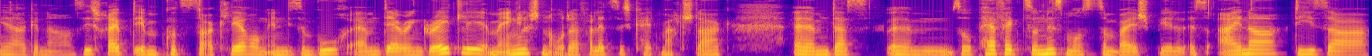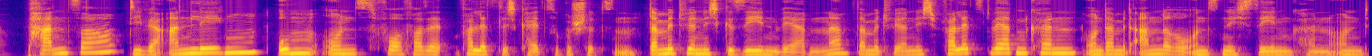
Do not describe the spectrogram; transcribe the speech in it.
Ja, genau. Sie schreibt eben kurz zur Erklärung in diesem Buch ähm, Daring Greatly im Englischen oder Verletzlichkeit macht stark, ähm, dass ähm, so Perfektionismus zum Beispiel ist einer dieser Panzer, die wir anlegen, um uns vor Ver Verletzlichkeit zu beschützen, damit wir nicht gesehen werden, ne? damit wir nicht verletzt werden können und damit andere uns nicht sehen können. Und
